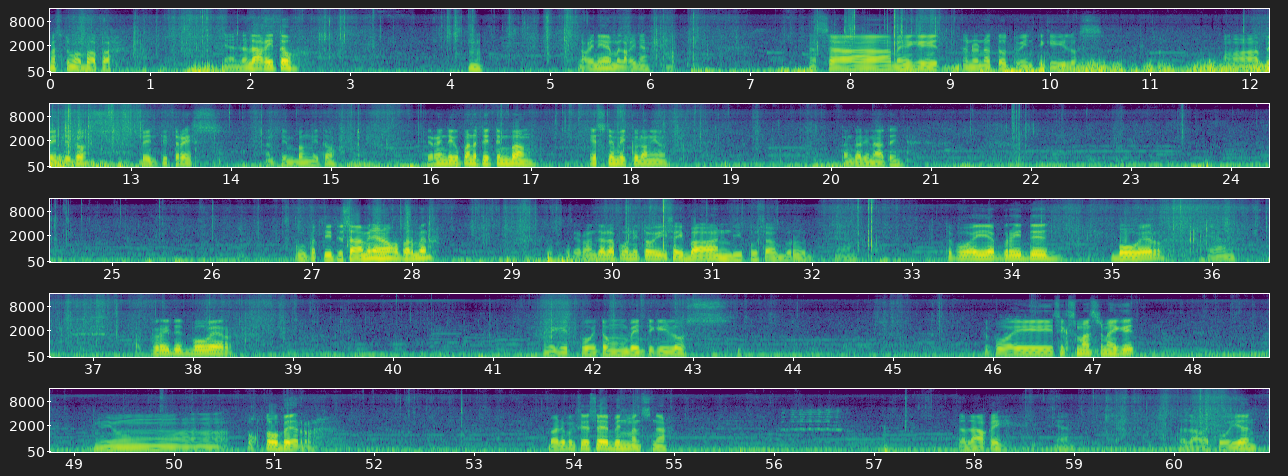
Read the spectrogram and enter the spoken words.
mas tumaba pa. Yan, lalaki to. Hmm. Laki na yan, malaki na. Nasa mahigit ano na to, 20 kilos. Mga 22, 23 ang timbang nito. Pero hindi ko pa natitimbang. Estimate ko lang yun. Tanggalin natin. Gubat dito sa amin ano, kaparmer? Pero ang dala po nito ay sa ibaan, hindi po sa abroad. Yan. Ito po ay upgraded bower. Yan. Upgraded bower. Mahigit po itong 20 kilos. Ito po ay 6 months na mahigit. Ngayong ah, October. Bali magsa 7 months na. Lalaki. Yan. Lalaki po yan.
